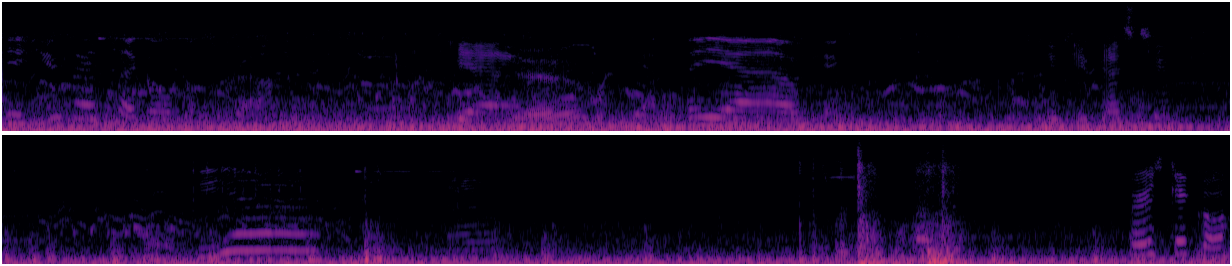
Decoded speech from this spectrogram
Did you guys like almost drown? Yeah. Yeah. Uh, Yeah, okay. Did you guys too? Yeah. Um, where's Gecko?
